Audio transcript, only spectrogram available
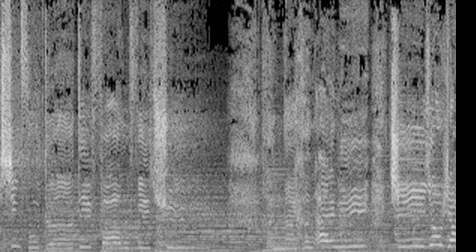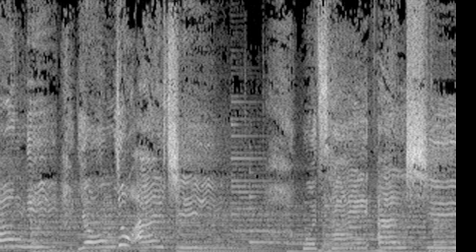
幸福的地方飞去。很爱很爱你，只有让你拥有爱情，我才安心。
